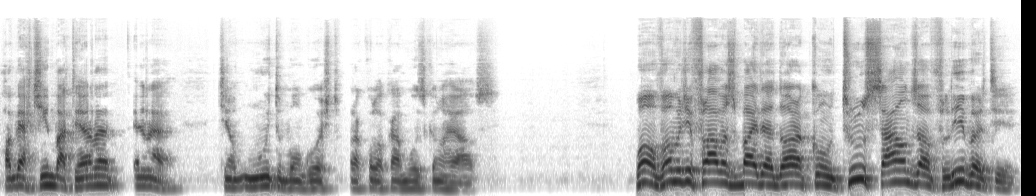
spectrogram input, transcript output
Robertinho Batera era, tinha muito bom gosto para colocar música no House. Bom, vamos de Flowers by the Door com True Sounds of Liberty.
